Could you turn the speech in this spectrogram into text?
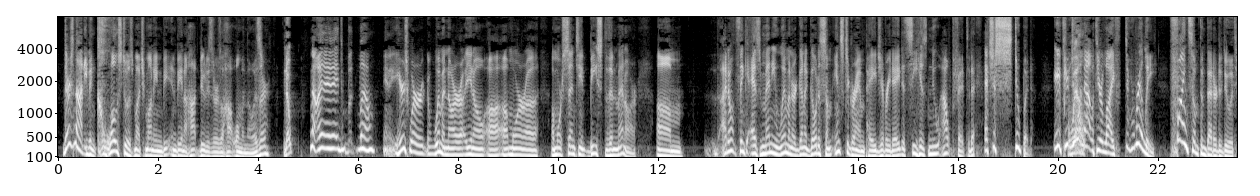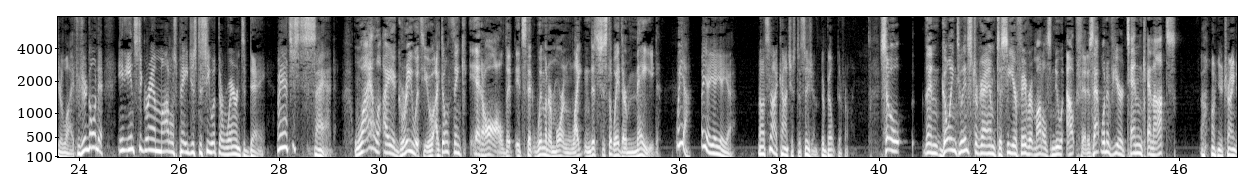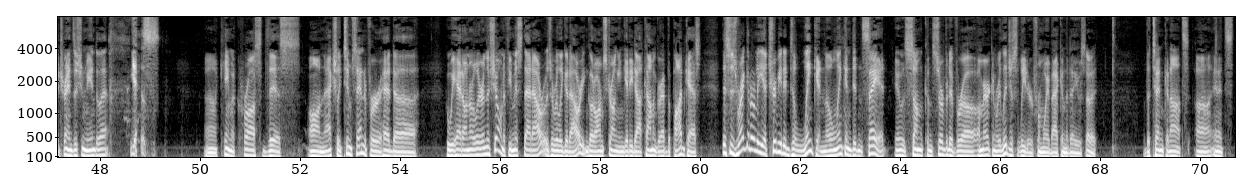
There's not even close to as much money in, be, in being a hot dude as there is a hot woman, though, is there? Nope. No, it, it, well, here's where women are, uh, you know, uh, a more uh, a more sentient beast than men are. Um, I don't think as many women are going to go to some Instagram page every day to see his new outfit today. That's just stupid. If you're doing that with your life, really find something better to do with your life. If you're going to Instagram models pages to see what they're wearing today, I mean, that's just sad. While I agree with you, I don't think at all that it's that women are more enlightened. It's just the way they're made. Well, yeah, oh, yeah, yeah, yeah, yeah. No, it's not a conscious decision. They're built differently. So then going to Instagram to see your favorite model's new outfit, is that one of your 10 cannots? Oh, you're trying to transition me into that? yes. Uh, came across this on actually Tim Sandefur had uh, who we had on earlier in the show, and if you missed that hour, it was a really good hour. You can go to ArmstrongandGetty.com and grab the podcast. This is regularly attributed to Lincoln, though Lincoln didn't say it. It was some conservative uh, American religious leader from way back in the day who said it. The Ten Cannots, uh, and it's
